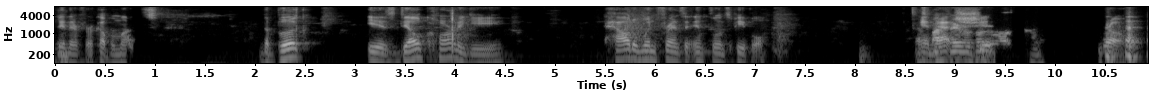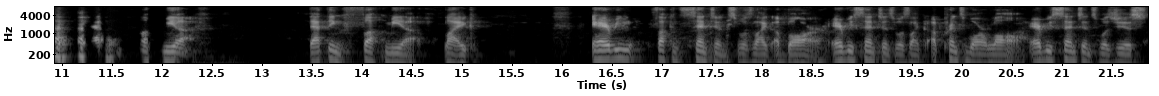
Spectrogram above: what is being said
been there for a couple months. The book is Dale Carnegie, How to Win Friends and Influence People. That's and my that favorite shit, bro, that fucked me up. That thing fucked me up. Like every fucking sentence was like a bar. Every sentence was like a principle or law. Every sentence was just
